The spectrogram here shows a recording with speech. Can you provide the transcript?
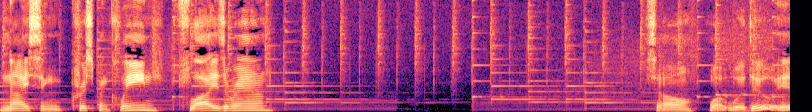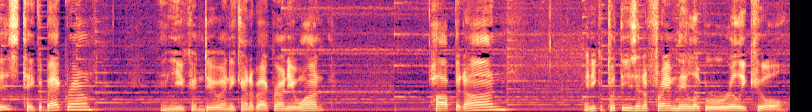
Nice and crisp and clean. Flies around. So what we'll do is take a background and you can do any kind of background you want. Pop it on. And you can put these in a frame, they look really cool.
